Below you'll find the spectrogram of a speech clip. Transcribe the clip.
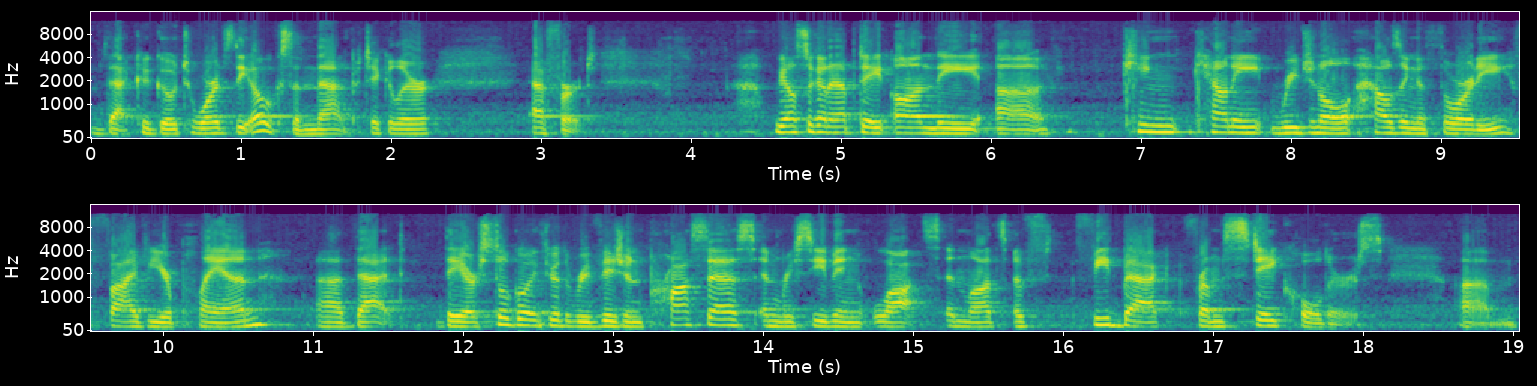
that could go towards the Oaks and that particular effort. We also got an update on the uh, King County Regional Housing Authority five-year plan, uh, that they are still going through the revision process and receiving lots and lots of feedback from stakeholders, um,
